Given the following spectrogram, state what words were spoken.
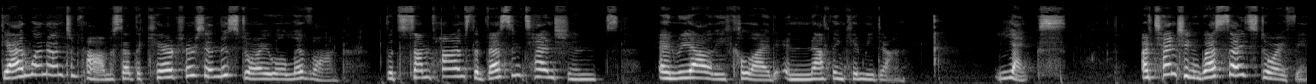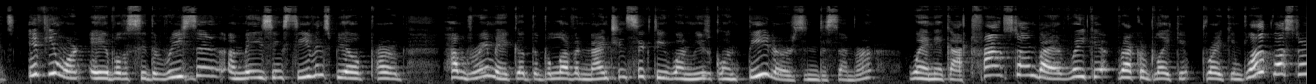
Gad went on to promise that the characters in this story will live on, but sometimes the best intentions and reality collide and nothing can be done. Yikes. Attention, West Side Story fans. If you weren't able to see the recent amazing Steven Spielberg helmed remake of the beloved 1961 musical in theaters in December, when it got trounced on by a record breaking blockbuster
